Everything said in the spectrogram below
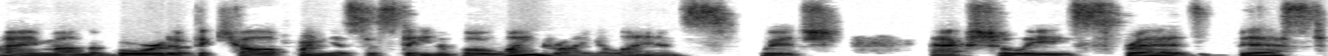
I'm on the board of the California Sustainable Wine Growing Alliance, which actually spreads best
